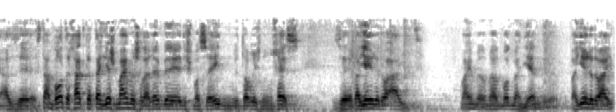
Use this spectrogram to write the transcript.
אז סתם ועוד אחד קטן, יש מיימר של הרב נשמוסי, בטוב רנ"ח, זה וירד או עית. מיימר מאוד, מאוד מעניין, וירד או עית.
